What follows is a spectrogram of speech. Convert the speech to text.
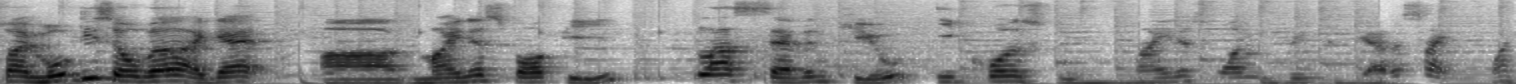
So I move this over I get uh, minus 4p plus 7q equals to minus 1 bring to the other side. 1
